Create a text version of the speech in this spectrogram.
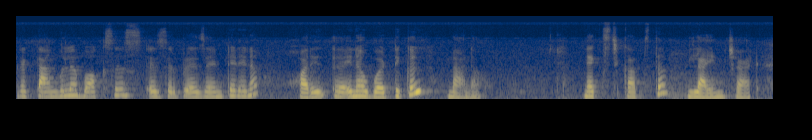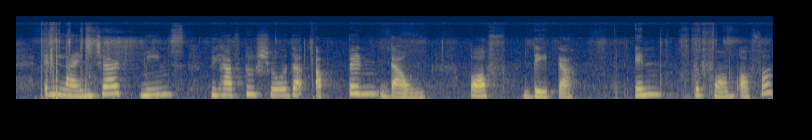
rectangular boxes is represented in a Uh, in a vertical manner. Next comes the line chart. In line chart means we have to show the up and down of data in the form of a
